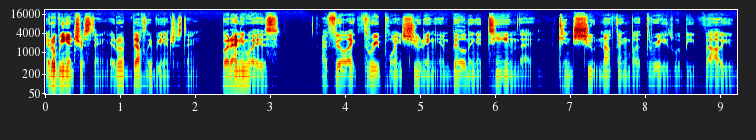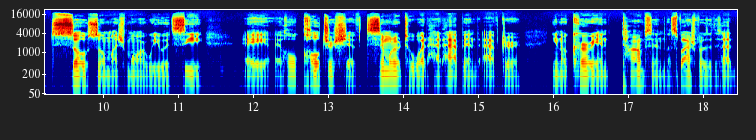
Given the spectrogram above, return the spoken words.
it'll be interesting. It'll definitely be interesting. But anyways, I feel like three point shooting and building a team that can shoot nothing but threes would be valued so so much more. We would see a a whole culture shift similar to what had happened after you know Curry and Thompson, the Splash Brothers had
